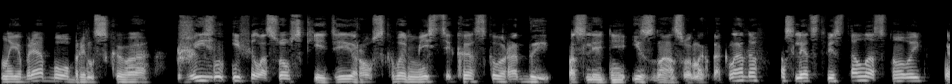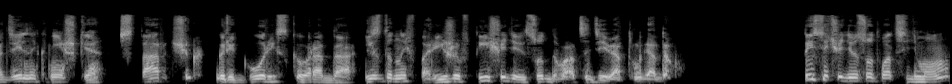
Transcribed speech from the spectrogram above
ноября Бобринского Жизнь и философские идеи русского мистика Сковороды. Последний из названных докладов впоследствии стал основой отдельной книжки «Старчик Григорий Сковорода», изданной в Париже в 1929 году. В 1927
